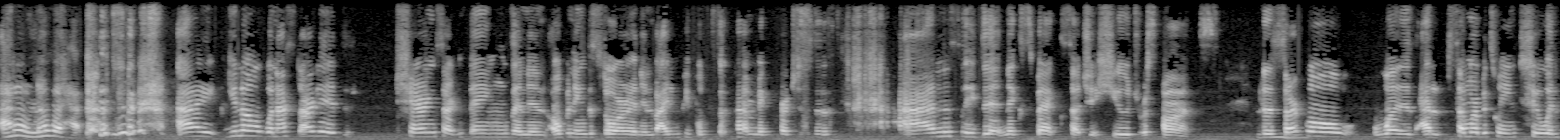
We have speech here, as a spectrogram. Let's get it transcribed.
I don't know what happened. I, you know, when I started sharing certain things and then opening the store and inviting people to come make purchases, I honestly didn't expect such a huge response. The hmm. circle was at somewhere between two and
